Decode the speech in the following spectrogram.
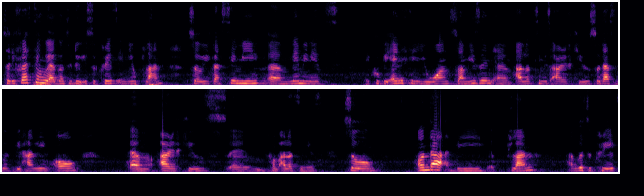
So the first thing we are going to do is to create a new plan. So you can see me um, naming it. It could be anything you want. So I'm using um, Allotimis RFQ. So that's going to be handling all um, RFQs um, from Allotimis. So under the plan, I'm going to create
